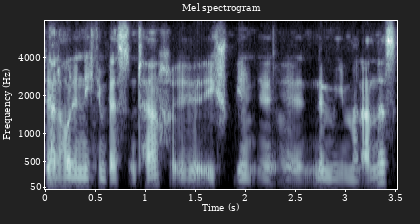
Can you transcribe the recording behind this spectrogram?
der hat heute nicht den besten Tag, äh, ich spiele, äh, nimm jemand anders.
